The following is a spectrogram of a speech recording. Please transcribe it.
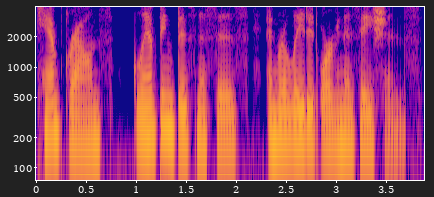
campgrounds, glamping businesses, and related organizations.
